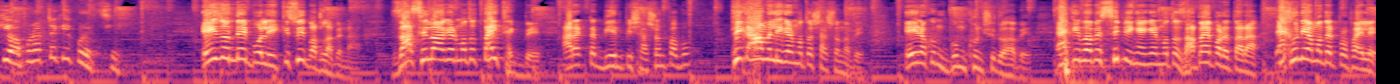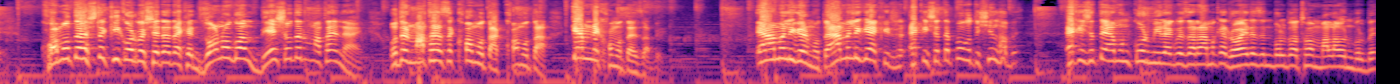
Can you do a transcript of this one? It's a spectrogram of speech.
কি অপরাধটা কি করেছি? এই জন্যই বলি কিছুই বদলাবে না। যা ছিল আগের মতো তাই থাকবে। আর একটা বিএনপি শাসন পাবো। ঠিক আওয়ামী লীগের মতো শাসন হবে। এইরকম গুমখুন শুরু হবে। একইভাবে সিপিং এর মতো ঝাঁপায় পড়ে তারা। এখনই আমাদের প্রোফাইলে ক্ষমতা আসতে কি করবে সেটা দেখেন। জনগণ দেশ ওদের মাথায় নাই ওদের মাথায় আছে ক্ষমতা। ক্ষমতা কেমনে ক্ষমতায় যাবে? আওয়ামী লীগের মতো, আওয়ামী লীগ একই একই সাথে প্রগতিশীল হবে। একই সাথে এমন কর্মী রাখবে যারা আমাকে রয়্যাল এজেন্ট বলবে অথবা মালাউন বলবে।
